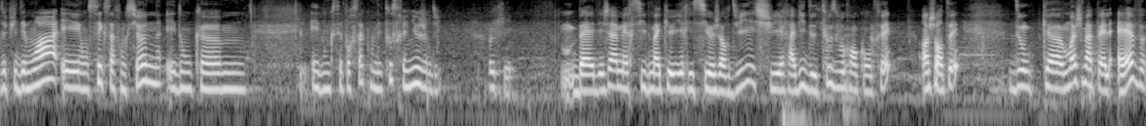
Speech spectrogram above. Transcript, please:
depuis des mois et on sait que ça fonctionne et donc euh, et donc c'est pour ça qu'on est tous réunis aujourd'hui. Ok. Ben, déjà, merci de m'accueillir ici aujourd'hui. Je suis ravie de tous vous rencontrer. Enchantée. Donc, euh, moi, je m'appelle Eve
